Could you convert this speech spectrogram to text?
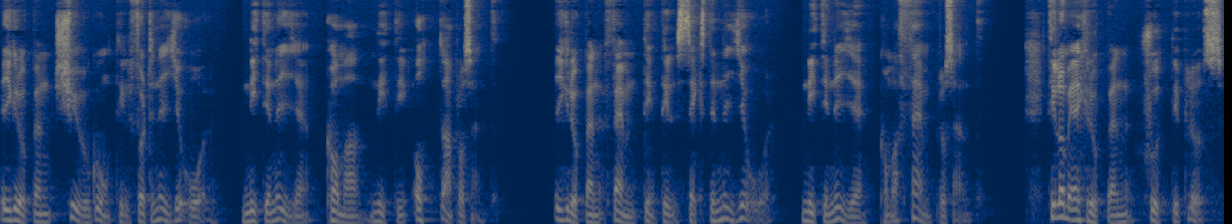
I gruppen 20-49 år 99,98%. I gruppen 50-69 år 99,5%. Till och med gruppen 70 plus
